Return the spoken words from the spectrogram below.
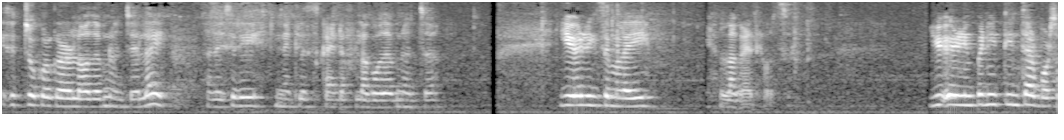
यसरी चोकर गरेर लगाउँदा पनि हुन्छ यसलाई। अन्त यसरी नेक्लेस काइन्ड अफ लगाउँदा पनि हुन्छ। यो इयरिङ चाहिँ मलाई लगाएर देखाउँछु। यो इयरिङ पनि तिन चार वर्ष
